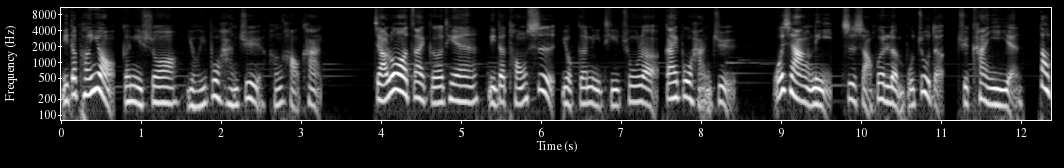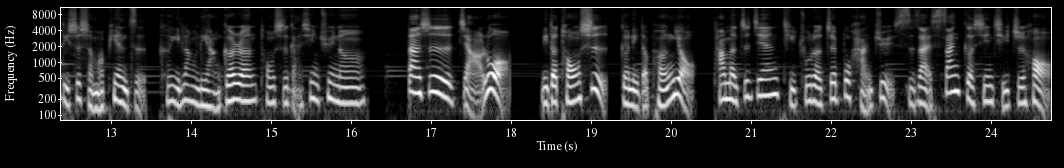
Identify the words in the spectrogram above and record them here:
你的朋友跟你说有一部韩剧很好看，假若在隔天你的同事又跟你提出了该部韩剧，我想你至少会忍不住的去看一眼，到底是什么片子可以让两个人同时感兴趣呢？但是假若你的同事跟你的朋友他们之间提出了这部韩剧是在三个星期之后。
